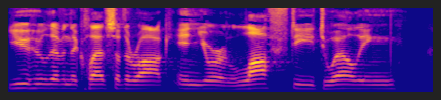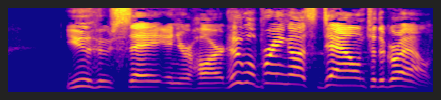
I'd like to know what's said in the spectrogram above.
You who live in the clefts of the rock, in your lofty dwelling, you who say in your heart, Who will bring us down to the ground?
